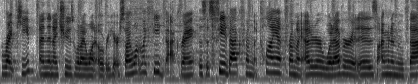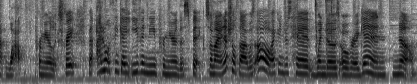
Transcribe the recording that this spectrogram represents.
right key, and then I choose what I want over here. So I want my feedback, right? This is feedback from the client, from my editor, whatever it is. I'm gonna move that. Wow, Premiere looks great, but I don't think I even need Premiere this big. So my initial thought was, oh, I can just hit Windows over again. No,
